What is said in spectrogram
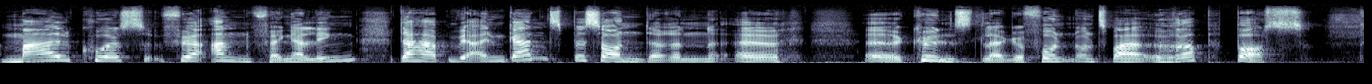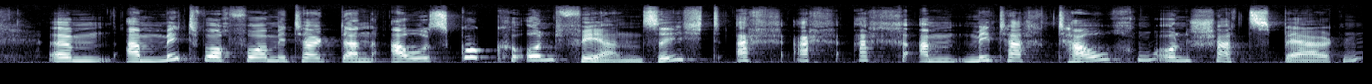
Malkurs für Anfängerling. Da haben wir einen ganz besonderen äh, äh, Künstler gefunden, und zwar Rob Boss. Ähm, am Mittwochvormittag dann Ausguck und Fernsicht. Ach, ach, ach, am Mittag Tauchen und Schatzbergen.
